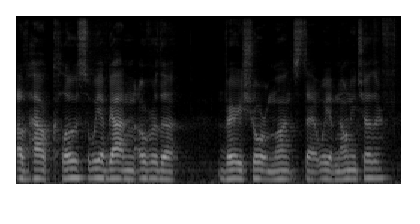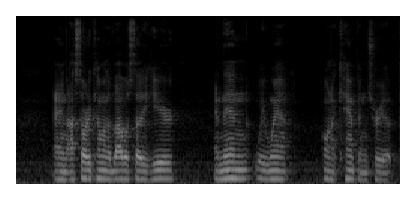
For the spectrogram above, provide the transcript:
of how close we have gotten over the very short months that we have known each other. And I started coming to Bible study here, and then we went on a camping trip,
